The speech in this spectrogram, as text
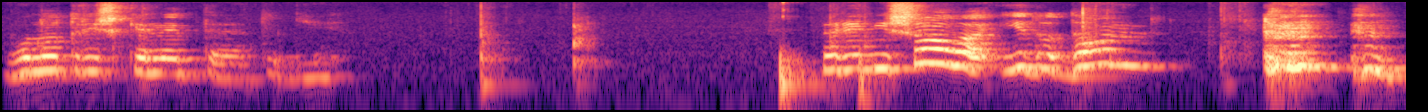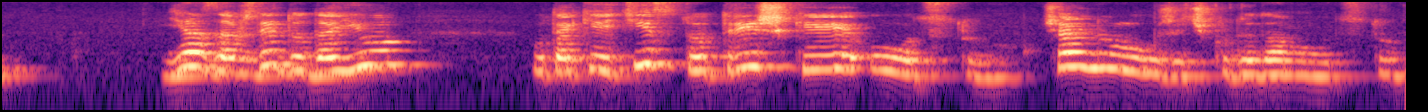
воно трішки не те тоді. Перемішала і додам. Я завжди додаю у таке тісто трішки оцту. Чайну ложечку додам оцту.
